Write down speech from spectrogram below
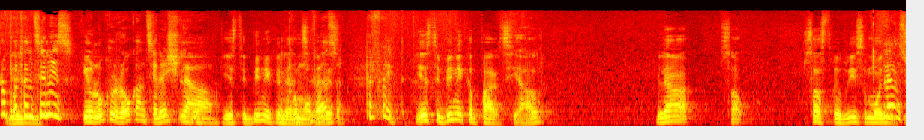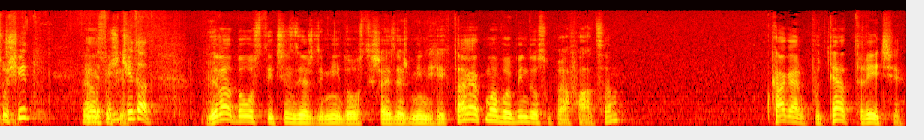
Da, poate înțeles. E un lucru rău că a înțeles și le-a Este bine că le le-a promovează. înțeles. Perfect. Este bine că parțial le-a... sau s-a străduit să modifice. Le-a însușit. Le-a Le-a însușit. felicitat. De la 250.000, 260.000 de hectare, acum vorbim de o suprafață care ar putea trece,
